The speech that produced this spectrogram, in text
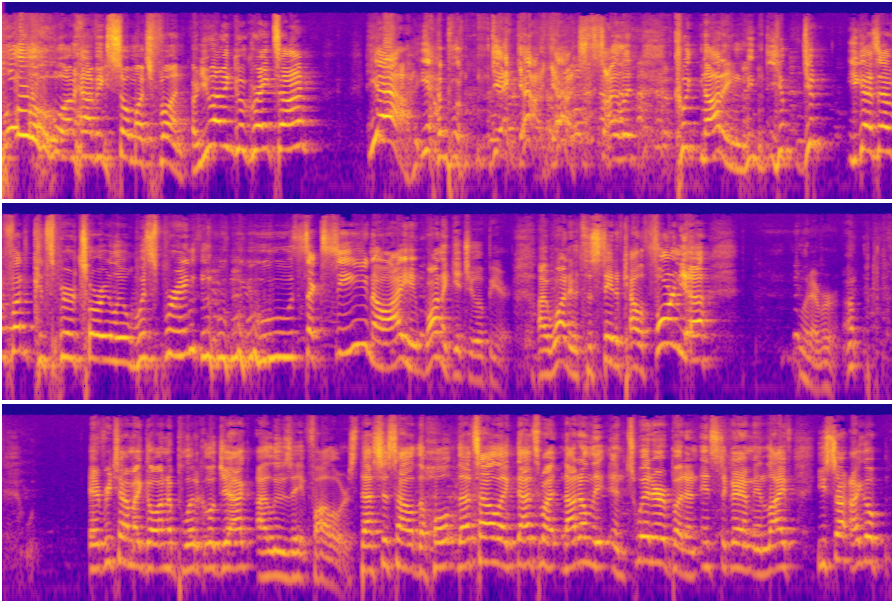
Woo! I'm having so much fun. Are you having a great time? Yeah, yeah, yeah, yeah, yeah. Silent, quick nodding. You, you, you guys having fun? Conspiratorial little whispering? Ooh, sexy? No, I want to get you a beer. I want to. It's the state of California. Whatever. Um, every time I go on a political jag, I lose eight followers. That's just how the whole. That's how like that's my not only in Twitter but on Instagram in life. You start. I go.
